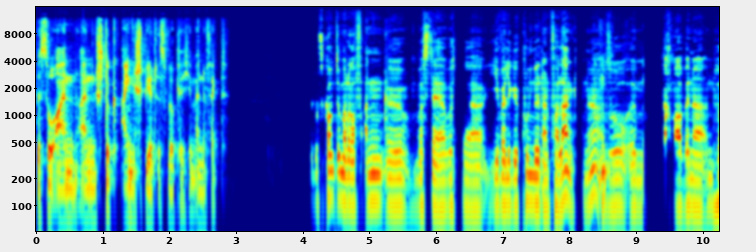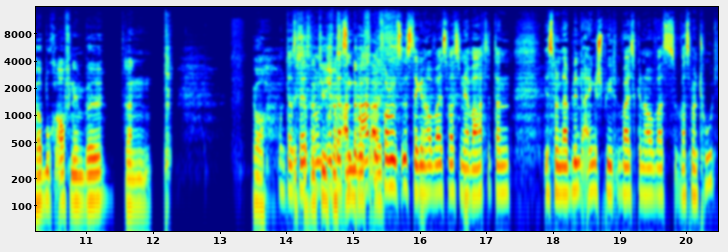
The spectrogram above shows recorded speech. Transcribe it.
bis so ein, ein Stück eingespielt ist, wirklich im Endeffekt? Das kommt immer darauf an, äh, was der, was der jeweilige Kunde dann verlangt. Ne? Mhm. Also ähm, sag mal, wenn er ein Hörbuch aufnehmen will, dann ja, und das, ist das natürlich und, und was das anderes ein Partner als, von uns ist, der genau weiß, was ihn erwartet, dann ist man da blind eingespielt und weiß genau, was was man tut.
